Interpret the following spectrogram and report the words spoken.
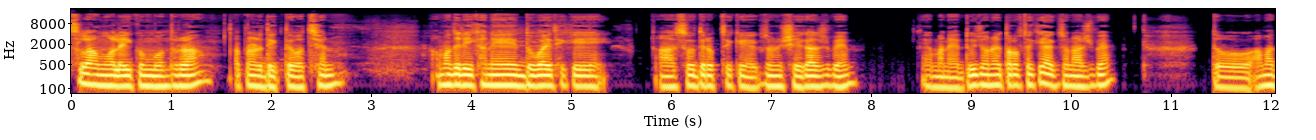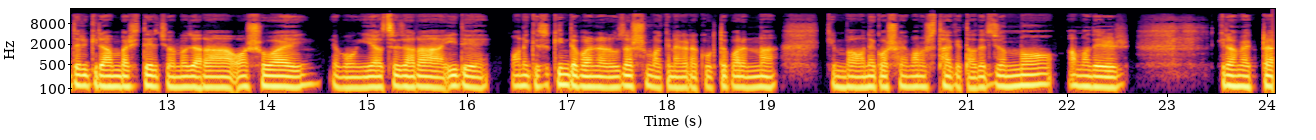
আসসালামু আলাইকুম বন্ধুরা, আপনারা দেখতে পাচ্ছেন, আমাদের এখানে দুবাই থেকে সৌদি আরব থেকে একজন শেখ আসবে মানে দুইজনের তরফ থেকে একজন আসবে। তো আমাদের গ্রামবাসীদের জন্য যারা অসহায় এবং ইয়ে আছে, যারা ঈদে অনেক কিছু কিনতে পারেন না, রোজার সময় কেনাকাটা করতে পারেন না, কিংবা অনেক অসহায় মানুষ থাকে, তাদের জন্য আমাদের গ্রামে একটা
